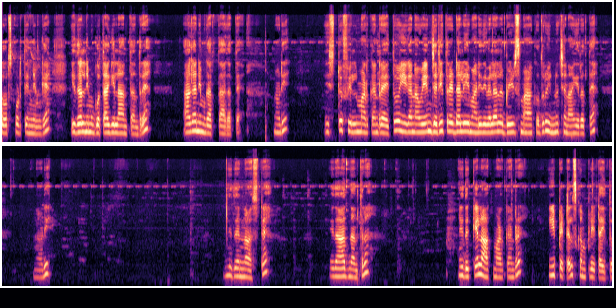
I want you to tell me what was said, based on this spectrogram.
ತೋರಿಸ್ಕೊಡ್ತೀನಿ ನಿಮಗೆ. ಇದರಲ್ಲಿ ನಿಮ್ಗೆ ಗೊತ್ತಾಗಿಲ್ಲ ಅಂತಂದರೆ. ಆಗ ನಿಮ್ಗೆ ಅರ್ಥ ಆಗತ್ತೆ. ನೋಡಿ, ಇಷ್ಟು ಫಿಲ್ ಮಾಡ್ಕೊಂಡ್ರೆ ಆಯಿತು. ಈಗ ನಾವು ಏನು ಜರಿ ಥ್ರೆಡ್ಡಲ್ಲಿ ಮಾಡಿದ್ದೀವಲ್ಲ ಅಲ್ಲಿ ಬೀಡ್ಸ್ ಹಾಕಿದ್ರು ಇನ್ನೂ ಚೆನ್ನಾಗಿರುತ್ತೆ. ನೋಡಿ. ಇದನ್ನು ಅಷ್ಟೇ. ಇದಾದ ನಂತರ ಇದಕ್ಕೆ ಲಾಕ್ ಮಾಡ್ಕೊಂಡ್ರೆ ಈ ಪೆಟಲ್ಸ್ ಕಂಪ್ಲೀಟ್ ಆಯಿತು.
